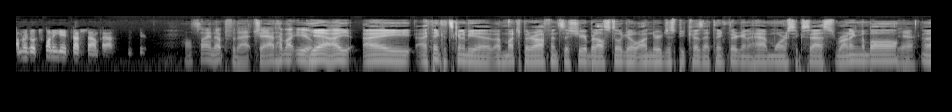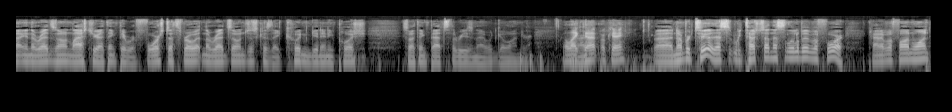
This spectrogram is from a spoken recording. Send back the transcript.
I'm going to go 28 touchdown passes this year. I'll sign up for that, Chad. How about you? Yeah, I I I think it's going to be a, a, much better offense this year, but I'll still go under just because I think they're going to have more success running the ball yeah. uh, in the red zone. Last year, I think they were forced to throw it in the red zone just because they couldn't get any push. So I think that's the reason I would go under. I like right? that. Okay. Uh, number two, this we touched on this a little bit before. Kind of a fun one.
